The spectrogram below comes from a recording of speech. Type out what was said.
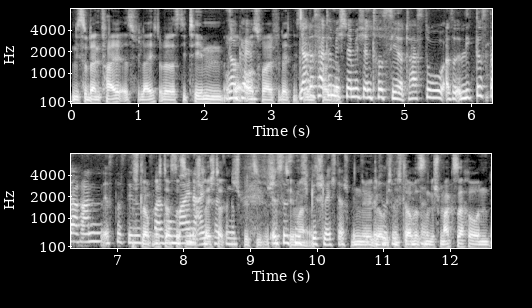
nicht so dein Fall ist vielleicht oder dass die Themenauswahl Okay. Auswahl vielleicht nicht Ja, so das dein hatte Fall mich ist. nämlich interessiert. Hast du, also liegt es daran, ist das dieses Ich glaube nicht, dass wo das ein meine Einschätzung ist? geschlechterspezifisches Ist es Thema nicht geschlechterspezifisch? Nö, glaube ich Es nicht. Ich glaube, es ist eine. Geschmackssache und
